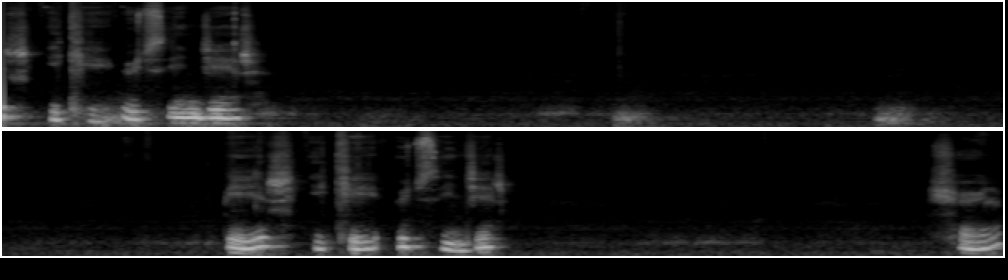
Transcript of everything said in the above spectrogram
1 2 3 zincir. Bir iki üç zincir. Şöyle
